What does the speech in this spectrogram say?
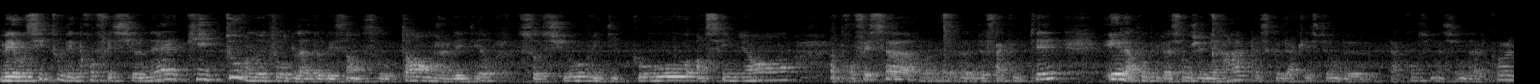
mais aussi tous les professionnels qui tournent autour de l'adolescence, autant, j'allais dire, sociaux, médicaux, enseignants, professeurs euh, de faculté, et la population générale, parce que la question de la consommation d'alcool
